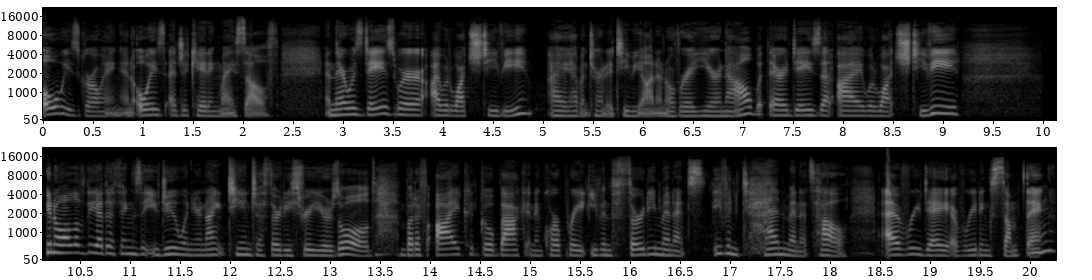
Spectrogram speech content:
always growing and always educating myself. And there was days where I would watch TV. I haven't turned a TV on in over a year now, but there are days that I would watch TV. You know, all of the other things that you do when you're 19 to 33 years old. But if I could go back and incorporate even 30 minutes, even 10 minutes, hell, every day of reading something,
